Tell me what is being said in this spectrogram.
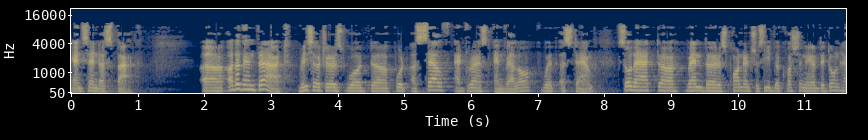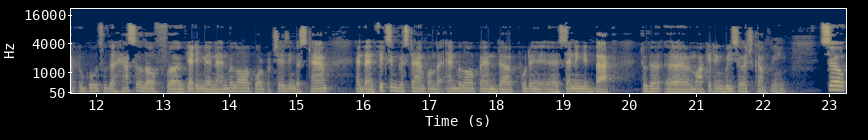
and send us back. Uh, other than that, researchers would uh, put a self-addressed envelope with a stamp so that uh, when the respondents receive the questionnaire, they don't have to go through the hassle of uh, getting an envelope or purchasing a stamp and then fixing the stamp on the envelope and uh, putting, uh, sending it back to the uh, marketing research company. So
